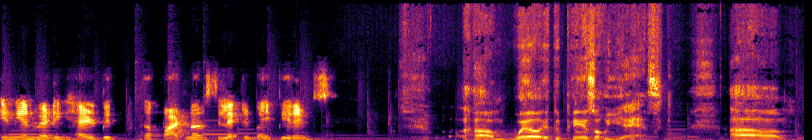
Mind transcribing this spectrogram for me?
Indian wedding held with the partner selected by parents? Um, well, it depends on who you ask. Um,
